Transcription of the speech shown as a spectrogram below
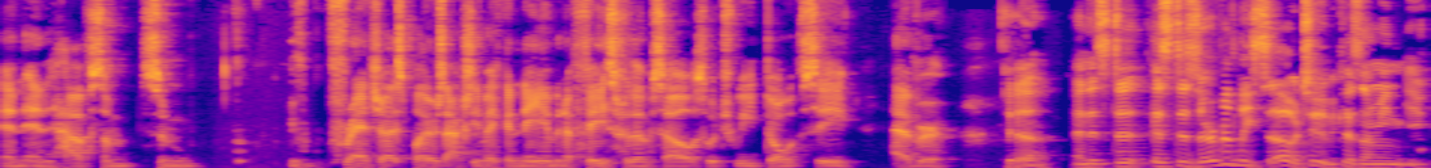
and, and have some some franchise players actually make a name and a face for themselves, which we don't see ever. Yeah, and it's de- it's deservedly so too because I mean, you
